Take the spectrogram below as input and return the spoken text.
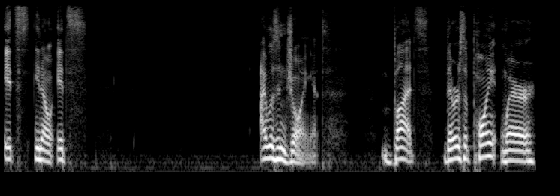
it's you know it's I was enjoying it, but there is a point where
